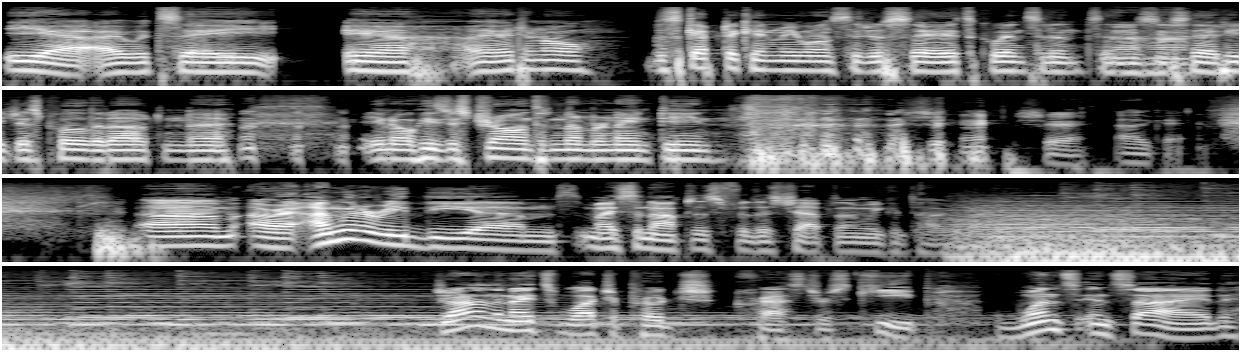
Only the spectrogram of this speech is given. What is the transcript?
yeah, I would say, yeah, I, I don't know. The skeptic in me wants to just say it's coincidence, and as you Uh-huh. said, he just pulled it out, and uh, you know he's just drawn to the number 19. sure, sure. Okay. Um, all right. I'm going to read the um, my synopsis for this chapter, and we can talk about it. Jon and the Night's Watch approach Craster's Keep. Once inside,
